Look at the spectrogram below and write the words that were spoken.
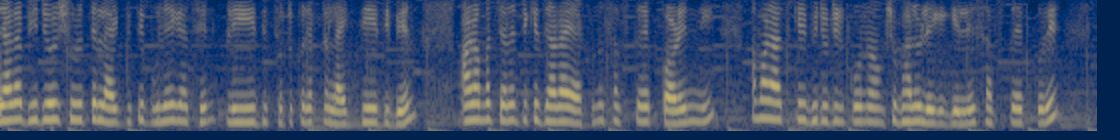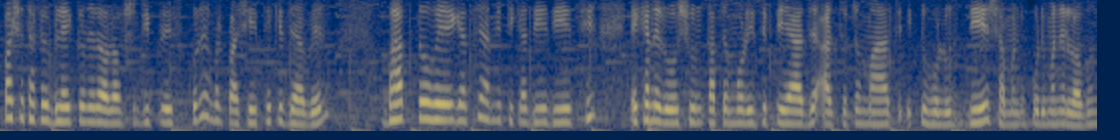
যারা ভিডিওর শুরুতে লাইক দিতে ভুলে গেছেন প্লিজ ছোট করে একটা লাইক দিয়ে দিবেন। আর আমার চ্যানেলটিকে যারা এখনও সাবস্ক্রাইব করেননি, আমার আজকের ভিডিওটির কোনো অংশ ভালো লেগে গেলে সাবস্ক্রাইব করে পাশে থাকার বেলাইকনের অল অপশনটি প্রেস করে আমার পাশেই থেকে যাবেন। ভাত তো হয়ে গেছে, আমি টিকা দিয়ে দিয়েছি। এখানে রসুন, কাঁচামরিচ, পেঁয়াজ আর ছোটো মাছ, একটু হলুদ দিয়ে সামান্য পরিমাণে লবণ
